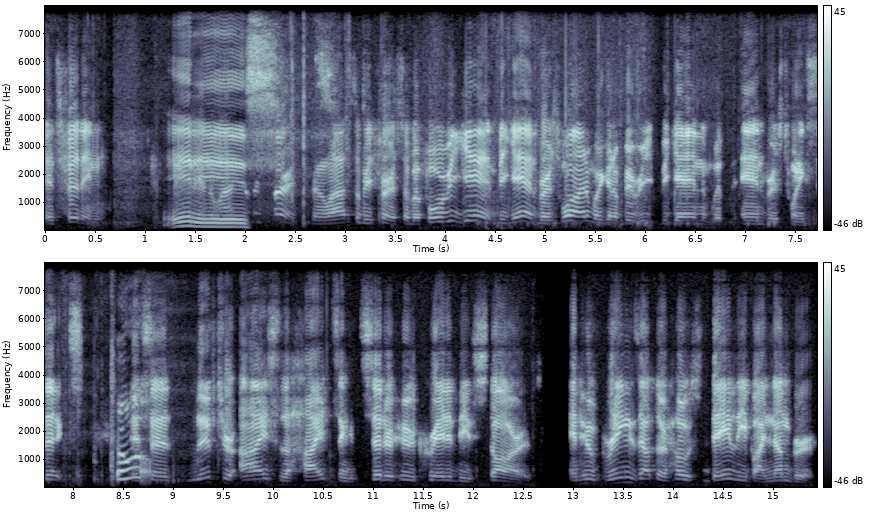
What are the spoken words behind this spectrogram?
It's fitting. It And is. first, and the last will be first. So before we begin, begin verse one, we're going to be re- begin with end verse 26. Come It says, Lift your eyes to the heights and consider who created these stars, and who brings out their hosts daily by number.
